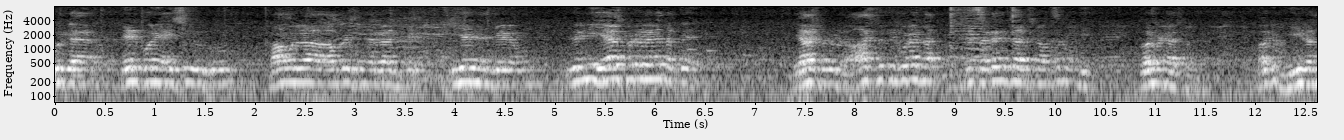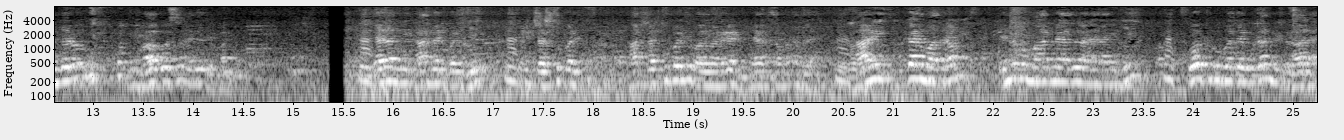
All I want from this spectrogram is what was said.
ఊరిగా లేనిపోని ఐసీయూకు మామూలుగా ఆపరేషన్ జరగాలంటే ఇంజనీరింగ్ చేయడం ఇవన్నీ ఏ హాస్పిటల్ అయినా తప్పే. ఏ హాస్పిటల్? ఆసుపత్రి కూడా సహకరించాల్సిన అవసరం ఉంది. Government hospital. కాబట్టి మీరందరూ మీ కోసం ఏదో చెప్పండి. లేదా మీ కాంగ్రెస్ పరిధి మీ ట్రస్ట్ పరిధి. ఆ ట్రస్ట్ పరిధి వాళ్ళు అడగండి. దానికి సంబంధం లేదు. కానీ ఇక్కడ మాత్రం ఎందుకు మారినారు అనే దానికి కోర్టుకు పోతే కూడా మీకు రాలే.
